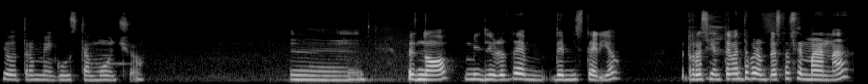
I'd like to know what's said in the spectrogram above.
¿Qué otro me gusta mucho? Mm, pues no, mis libros de, misterio. Recientemente, por ejemplo, esta semana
